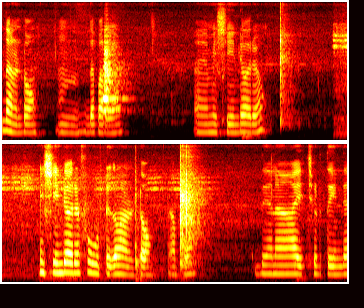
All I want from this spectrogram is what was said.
ഇതാണ് കേട്ടോ എന്താ പറയുക മെഷീന്റെ ഓരോ മെഷീന്റെ ഓരോ ഫ്രൂട്ടുകളാണ് കേട്ടോ അപ്പോൾ ഇത് ഞാൻ അയച്ചെടുത്തതിന്റെ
